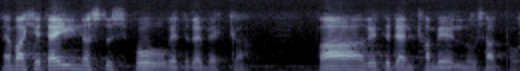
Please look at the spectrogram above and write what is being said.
Det var ikke et eneste spor etter Rebekka, bare etter den kamelen hun satt på.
